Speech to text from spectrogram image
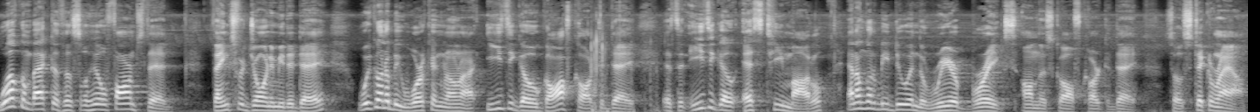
Welcome back to Thistle Hill Farmstead. Thanks for joining me today. We're going to be working on our E-Z-GO golf cart today. It's an E-Z-GO ST model and I'm going to be doing the rear brakes on this golf cart today. So stick around.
